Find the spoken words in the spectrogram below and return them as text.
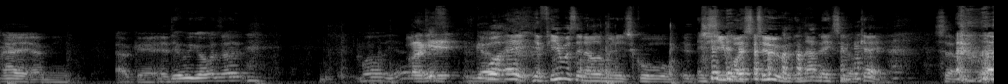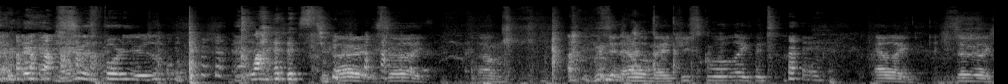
Hey, I mean, okay. It, Did we go with that? Well, yeah. Look it. Go. Well, hey, if he was in elementary school and she was too, then that makes it okay. So she was 40 years old. Gladys. Alright, so like, um, I was in elementary school like the time, and like, so we like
